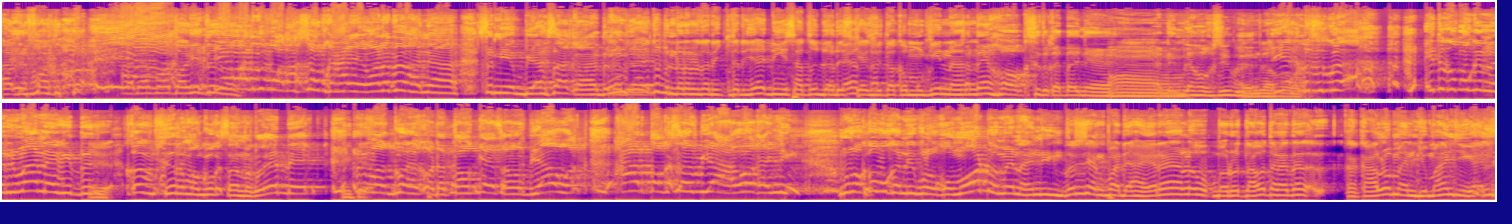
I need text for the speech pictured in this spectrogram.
ada foto ada foto itu Yang loh. mana tuh photoshop kan? Yang mana tuh hanya seni biasa kan? Enggak itu beneran ter- terjadi. Satu dari sekian juta kemungkinan. Katanya hoax itu katanya. Oh. Ada yang bilang hoax juga. Yang Iya maksud gue Itu kemungkinan dari mana gitu Iya. Kok bisa rumah gue ke sana geledek Rumah gue ada toke sama biawak toke sama biawak anjing Rumah gue bukan di Pulau Komodo men anjing Terus yang pada akhirnya lu baru tahu ternyata kakak lu main Jumanji kan?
